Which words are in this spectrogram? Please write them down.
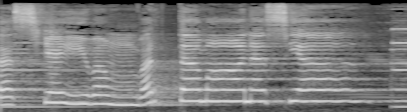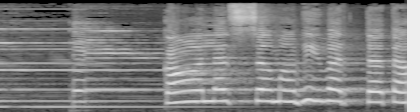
तस्यैवं वर्तमानस्य। कालः समभिवर्तता।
